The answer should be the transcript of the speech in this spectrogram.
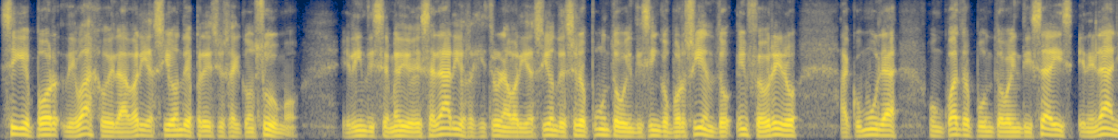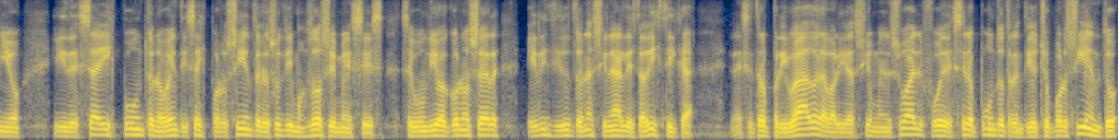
sigue por debajo de la variación de precios al consumo. El índice medio de salarios registró una variación de 0.25% en febrero, acumula un 4.26% en el año y de 6.96% en los últimos 12 meses, según dio a conocer el Instituto Nacional de Estadística. En el sector privado, la variación mensual fue de 0.38%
